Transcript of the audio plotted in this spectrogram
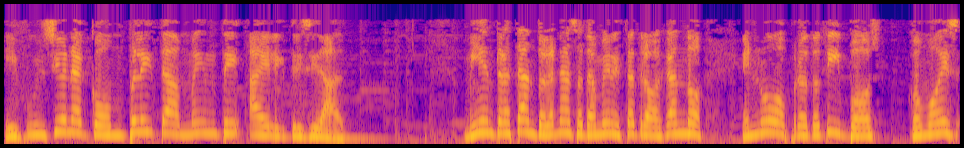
y funciona completamente a electricidad. Mientras tanto, la NASA también está trabajando en nuevos prototipos, como es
